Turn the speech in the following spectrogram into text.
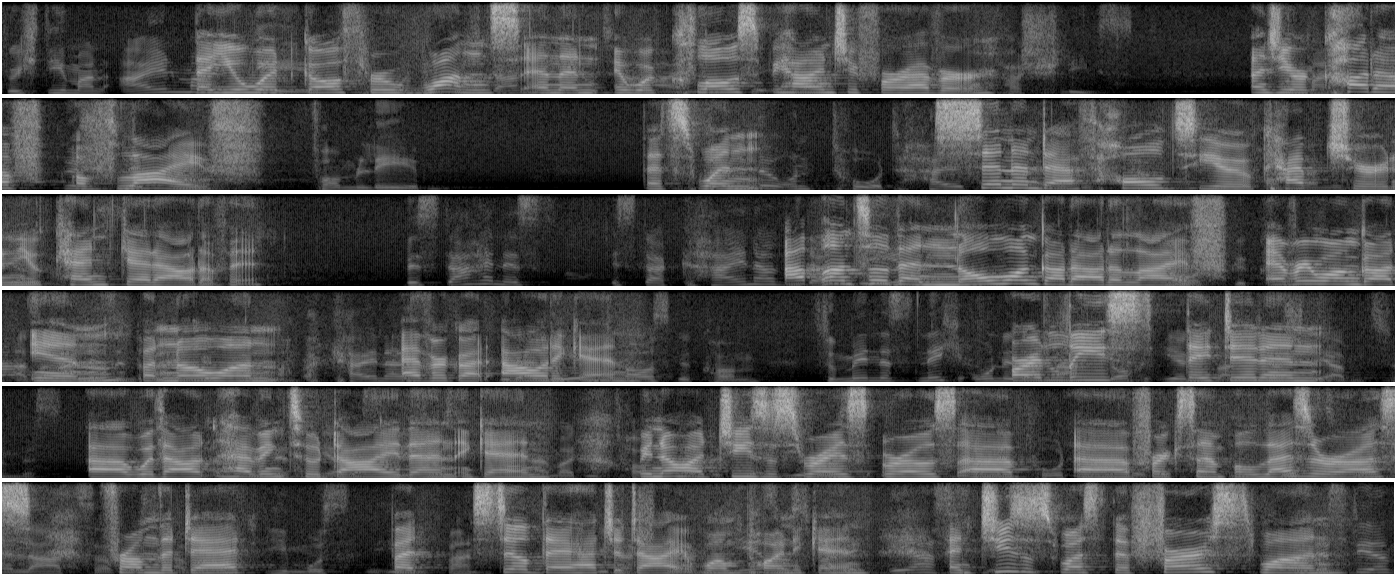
durch die man einmal that you would go through und die sich once and then it would close behind you forever. And you're Und man ist cut off of life. That's when Sünde und Tod halten sin and death holds you sie kommen da nicht captured and you can't get out of it. raus. Bis dahin ist, ist da keiner Up until then, no one got out alive. Everyone got in, but no one ever got out again. Rausgekommen. Zumindest nicht, ohne Or at least they didn't, sterben zu müssen. uh, without having to wissen ja, dass die then again. We know how Jesus rose, rose up, uh, for example, und kurz vorher Lazarus from the dead, auch die mussten but still they had to die at one point again. And Jesus was the first one. wisst ihr,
